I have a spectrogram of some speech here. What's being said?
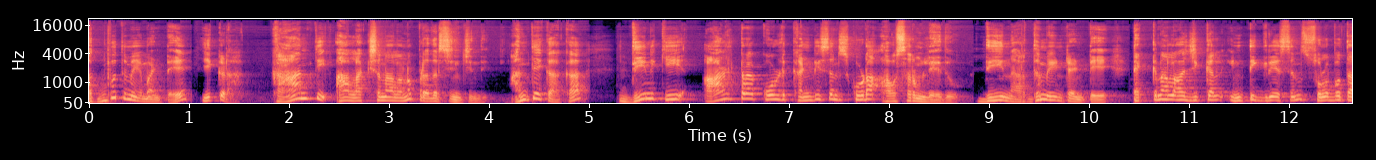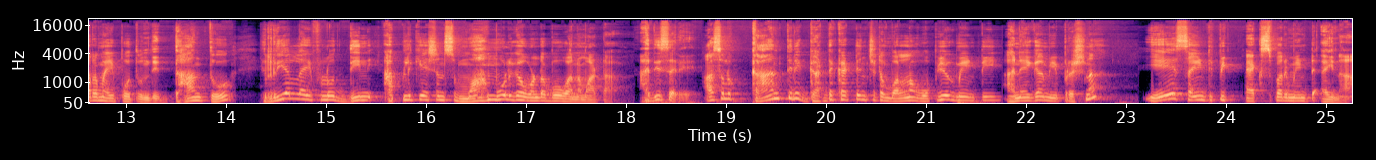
అద్భుతం ఏమంటే ఇక్కడ కాంతి ఆ లక్షణాలను ప్రదర్శించింది. అంతేకాక దీనికి ఆల్ట్రా కోల్డ్ కండిషన్స్ కూడా అవసరం లేదు. దీని అర్థం ఏంటంటే టెక్నాలజికల్ ఇంటిగ్రేషన్ సులభతరం అయిపోతుంది దాంతో రియల్ లైఫ్లో దీని అప్లికేషన్స్ మామూలుగా ఉండబోవు అన్నమాట. అది సరే. అసలు కాంతిని గడ్డ కట్టించడం వలన ఉపయోగం ఏంటి అనేగా మీ ప్రశ్న? ఏ సైంటిఫిక్ ఎక్స్పెరిమెంట్ అయినా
